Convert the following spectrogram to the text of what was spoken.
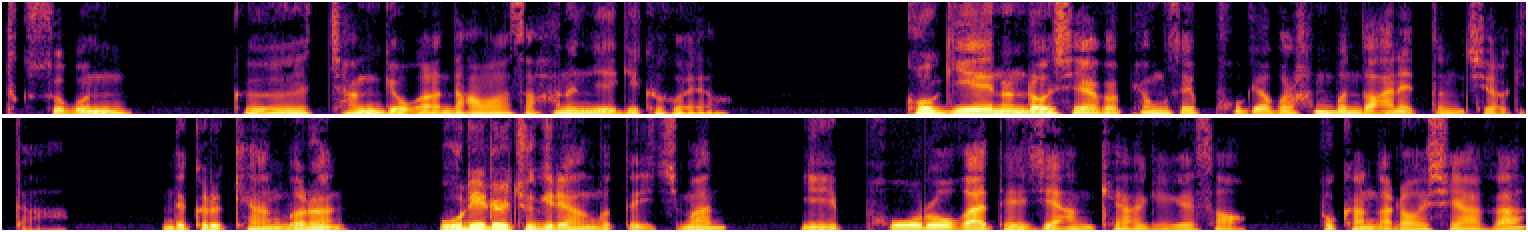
특수군 그 장교가 나와서 하는 얘기 그거예요. 거기에는 러시아가 평소에 포격을 한 번도 안 했던 지역이다. 근데 그렇게 한 거는 우리를 죽이려 한 것도 있지만 이 포로가 되지 않게 하기 위해서 북한과 러시아가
